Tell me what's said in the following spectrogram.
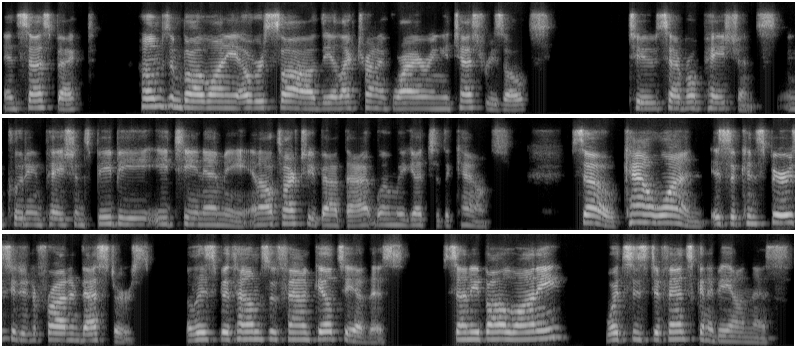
and suspect, Holmes and Balwani oversaw the electronic wiring and test results to several patients, including patients BB, ET, and ME. And I'll talk to you about that when we get to the counts. So, count one is a conspiracy to defraud investors. Elizabeth Holmes was found guilty of this. Sunny Balwani, what's his defense going to be on this?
